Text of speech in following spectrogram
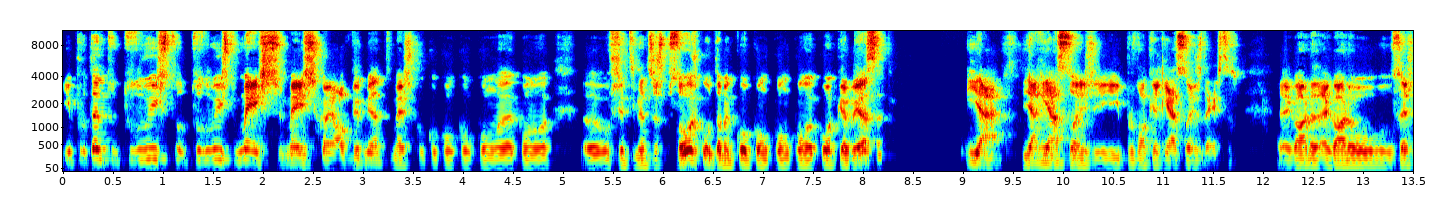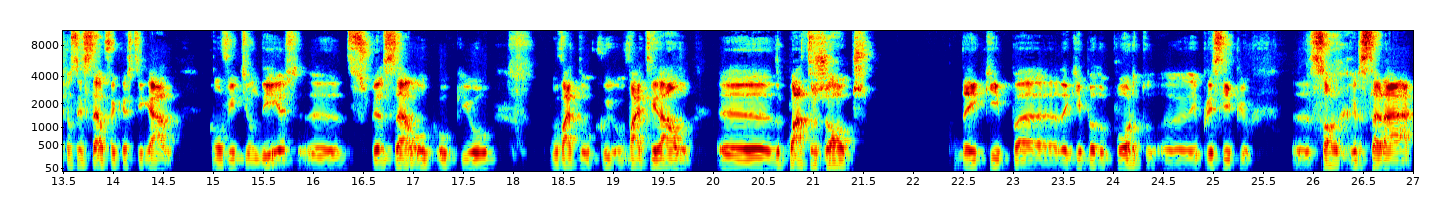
e, portanto, tudo isto, tudo isto mexe, mexe obviamente, mexe com, com, com, com, com uh, os sentimentos das pessoas, com, também com, com, com, a, com a cabeça e há, e há reações e provoca reações destas. Agora, agora o, Sérgio Conceição foi castigado com 21 dias uh, de suspensão, o, o que o, o vai, vai tirá-lo de quatro jogos da equipa, da equipa do Porto. Eh, em princípio, eh, só regressará eh,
